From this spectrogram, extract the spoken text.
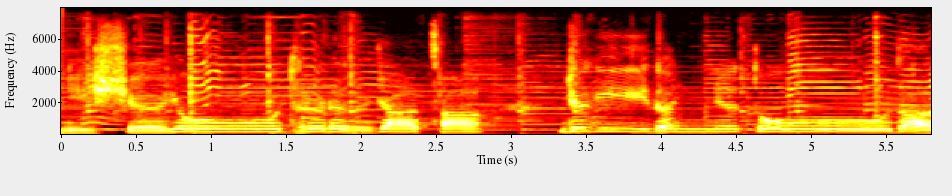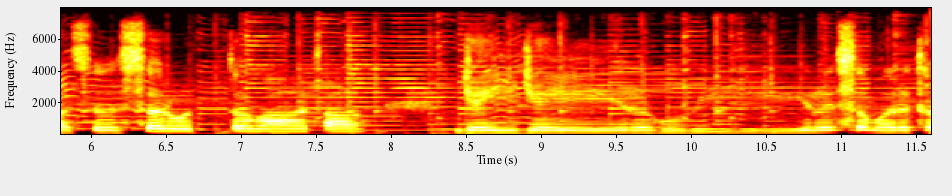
निश्चयो दृढ ज्याचा जगी धन्य तो दास सर्वोत्तमाचा. जय जय रघुवीर समर्थ.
